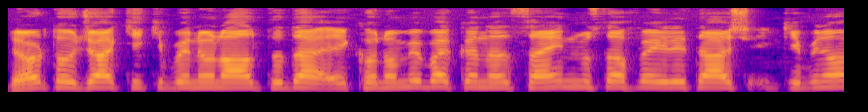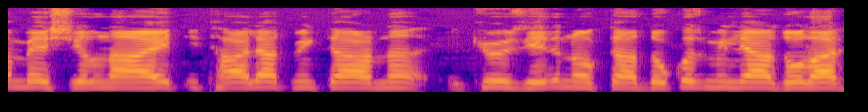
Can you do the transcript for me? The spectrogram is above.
4 Ocak 2016'da Ekonomi Bakanı Sayın Mustafa Elitaş 2015 yılına ait ithalat miktarını 207.9 milyar dolar,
